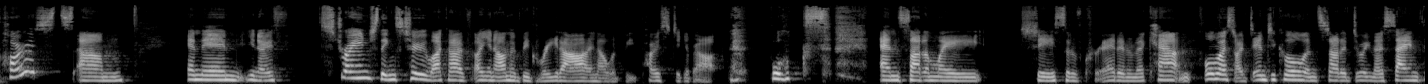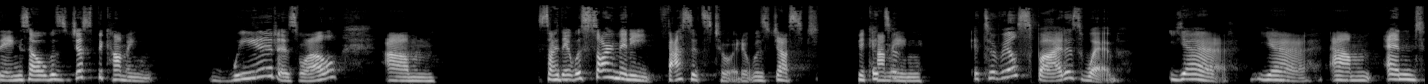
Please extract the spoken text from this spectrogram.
posts. Um, and then, you know, strange things too. Like I've, you know, I'm a big reader and I would be posting about books and suddenly she sort of created an account almost identical and started doing those same things. So it was just becoming weird as well. Um, so there were so many facets to it. It was just becoming. It's a, it's a real spider's web. Yeah, yeah. Um, and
